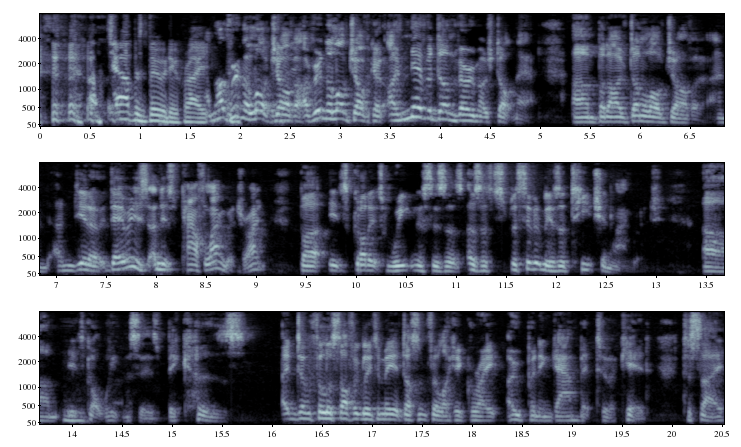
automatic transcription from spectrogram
oh, Java's voodoo, right? And I've written a lot of Java. I've written a lot of Java code. I've never done very much .NET, um, but I've done a lot of Java, and and you know there is, and it's a powerful language, right? But it's got its weaknesses as, as a, specifically as a teaching language. Um, mm. It's got weaknesses because philosophically to me, it doesn't feel like a great opening gambit to a kid to say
